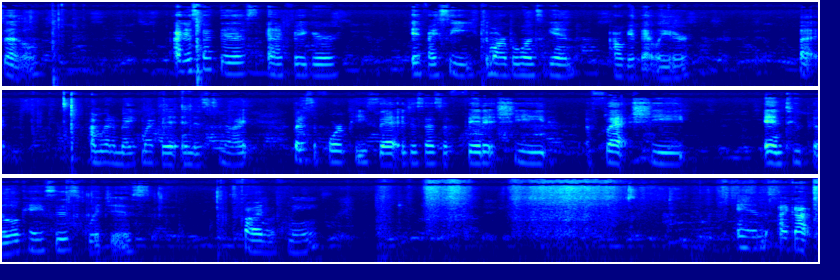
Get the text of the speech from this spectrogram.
So I just got this and I figure if I see the marble once again, I'll get that later. But I'm gonna make my fit in this tonight. But it's a four piece set. It just has a fitted sheet, a flat sheet, and two pillowcases, which is fine with me. And I got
